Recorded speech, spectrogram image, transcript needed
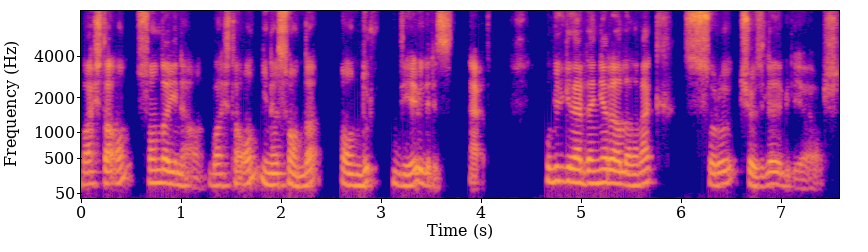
Başta 10, sonda yine 10. Başta 10, yine sonda 10'dur diyebiliriz. Evet. Bu bilgilerden yararlanarak soru çözülebiliyor.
